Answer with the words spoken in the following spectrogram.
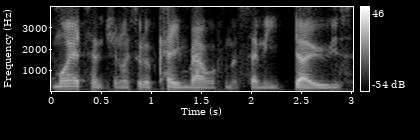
my attention, I sort of came round from a semi doze.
